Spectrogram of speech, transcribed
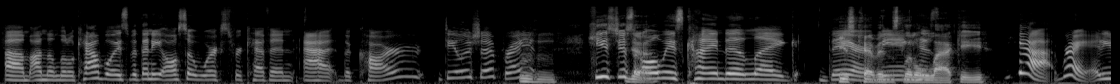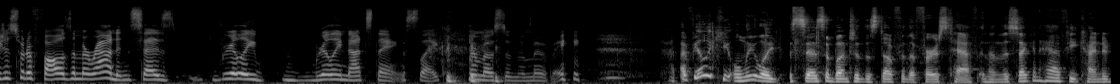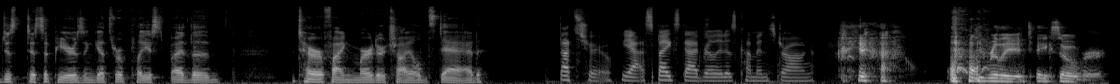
um on the little cowboys, but then he also works for Kevin at the car dealership, right? He's just Yeah. always kind of like there He's Kevin's little his- lackey. Yeah, right. And he just sort of follows him around and says really really nuts things like for most of the movie. I feel like he only like says a bunch of the stuff for the first half, and then the second half he kind of just disappears and gets replaced by the terrifying murder child's dad. That's true. Yeah, Spike's dad really does come in strong. Yeah. he really takes over.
